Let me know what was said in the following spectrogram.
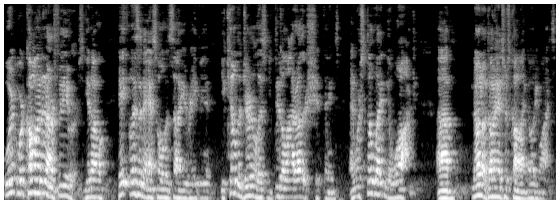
we're, we're calling in our favors. You know, hey, listen, asshole in Saudi Arabia, you killed a journalist, you did a lot of other shit things, and we're still letting you walk. Um, no, no, don't answer his call. I know what he wants.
